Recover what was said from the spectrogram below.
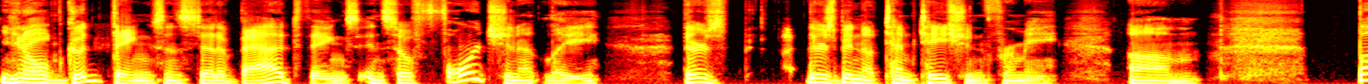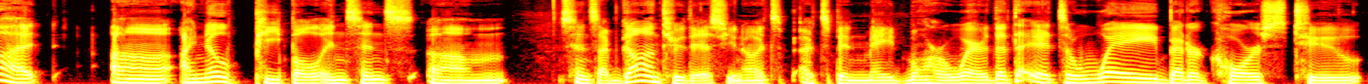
you know Right. good things instead of bad things and so fortunately there's there's been no temptation for me um but uh i know people and since um since I've gone through this, you know, it's it's been made more aware that it's a way better course to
